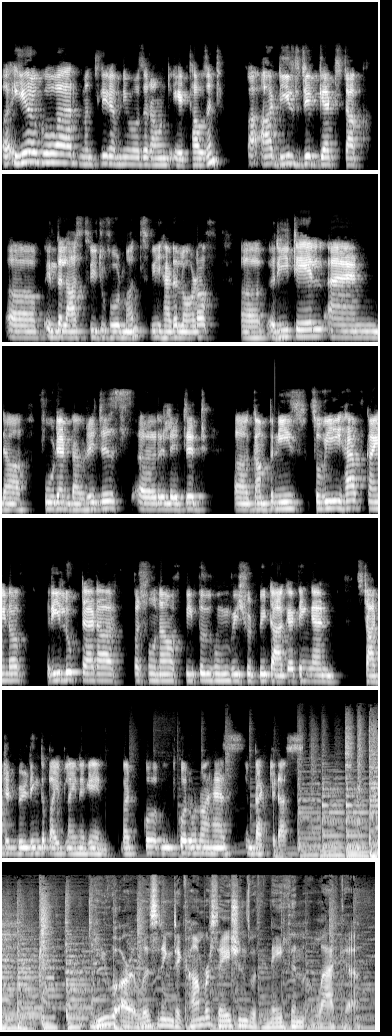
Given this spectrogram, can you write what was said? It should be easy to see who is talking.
Speaker 1: A year ago, our monthly revenue was around 8,000. Our deals did get stuck uh, in the last three to four months. We had a lot of uh, retail and uh, food and beverages uh, related uh, companies. So we have kind of relooked at our persona of people whom we should be targeting and started building the pipeline again. But co- Corona has impacted us.
Speaker 2: You are listening to Conversations with Nathan Latka.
